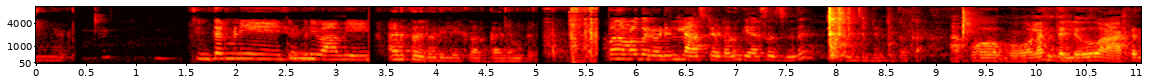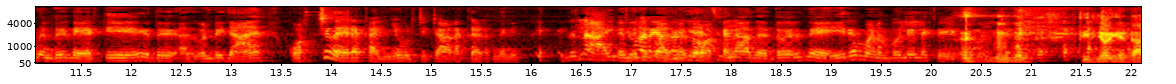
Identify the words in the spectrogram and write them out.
ഇങ്ങനെ ഇടും. ചിന്തർമണി ചുണ്ടരി വാവേ. അടുത്ത പരിപാടിയിലേക്ക് കടക്കാം നമുക്ക്. അപ്പൊ നമ്മളെ പരിപാടിയിൽ ലാസ്റ്റ് ആയിട്ടാണ് ഗ്യാസ് വെച്ചിട്ടുണ്ട് വെച്ചിട്ട് എടുത്ത് വെക്കാം അപ്പോ മോളെന്തല്ലോ ആക്കുന്നുണ്ട് നേരത്തെ ഇത് അതുകൊണ്ട് ഞാൻ കുറച്ചു നേരം കഞ്ഞി കുടിച്ചിട്ട് അവിടെ കിടന്നിനി. എന്നിട്ട് പറഞ്ഞ നോക്കലാന്ന്. എന്തോ ഒരു നേരം മണം പോലെയല്ലേ കേട്ടു തിരിഞ്ഞു കേട്ടാ.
